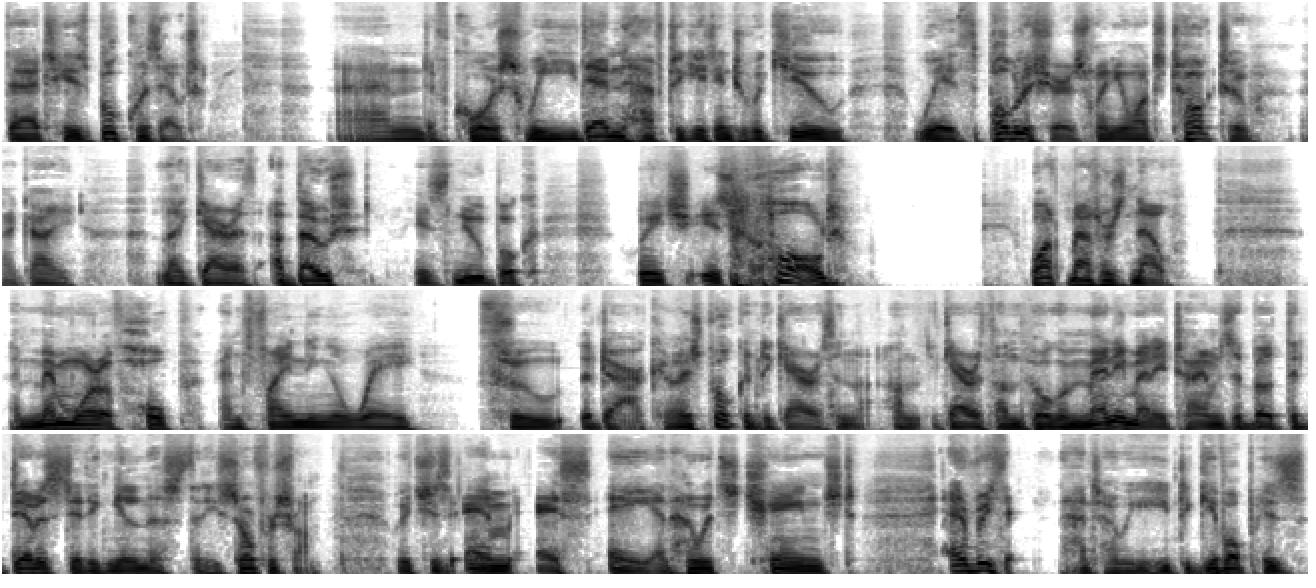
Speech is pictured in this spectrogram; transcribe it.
that his book was out. And of course, we then have to get into a queue with publishers when you want to talk to a guy like Gareth about his new book, which is called What Matters Now? A memoir of hope and finding a way through the dark. And I've spoken to Gareth on, on, Gareth on the program many, many times about the devastating illness that he suffers from, which is MSA, and how it's changed everything, and how he had to give up his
